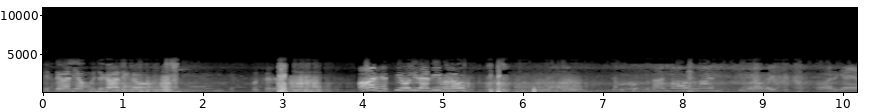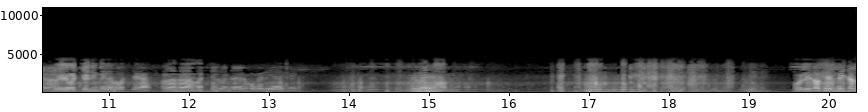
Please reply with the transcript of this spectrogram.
कितने वाली आप पूछे कहाँ दिख रहा हो? पुश करके और हैप्पी होली दादी बढ़ाओ। दुकान बढ़ाओ दुकान। बड़ा भाई? और क्या यार मेरे बच्चे नहीं मेरे तो बच्चे हैं। हाँ हाँ बच्चे तो हैं मगर ये है कि होली तो खेलने चल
